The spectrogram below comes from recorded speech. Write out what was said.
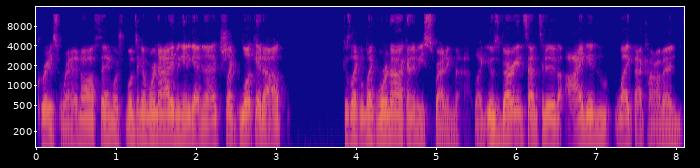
Grace Randolph thing, which once again we're not even gonna get into that. Just like look it up. Because like like we're not gonna be spreading that. Like it was very insensitive. I didn't like that comment.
